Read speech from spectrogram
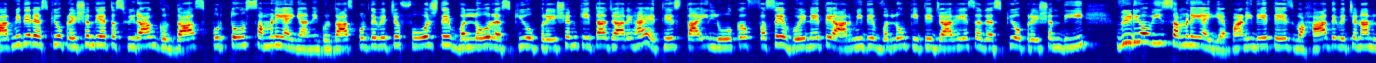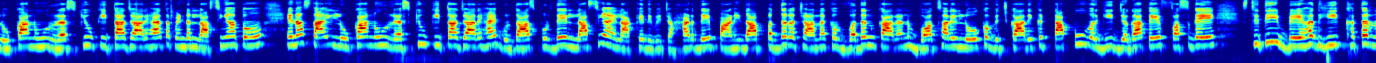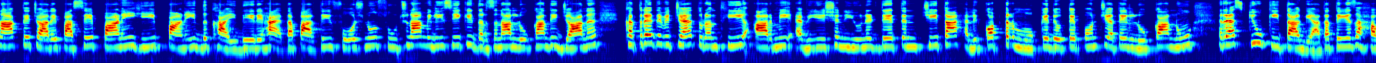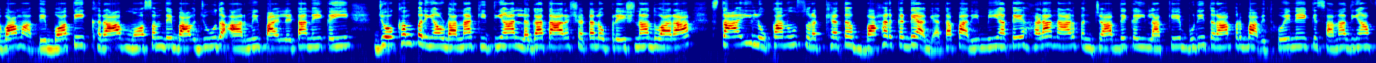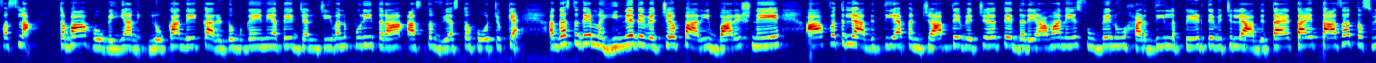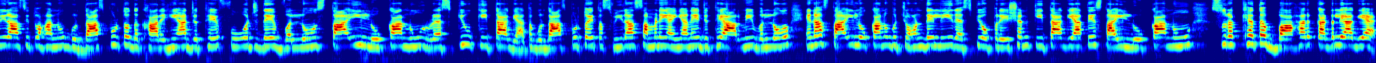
Army ਦੇ rescue operation ਦੀਆਂ ਤਸਵੀਰਾਂ ਗੁਰਦਾਸਪੁਰ ਤੋਂ ਸਾਹਮਣੇ ਆਈਆਂ ਨੇ। ਗੁਰਦਾਸਪੁਰ ਦੇ ਵਿੱਚ ਫੌਜ ਦੇ ਵੱਲੋਂ ਰੈਸਕਿਊ ਆਪਰੇਸ਼ਨ ਕੀਤਾ ਜਾ ਰਿਹਾ ਹੈ। ਇੱਥੇ 27 ਲੋਕ ਫਸੇ ਹੋਏ ਨੇ ਤੇ ਆਰਮੀ ਦੇ ਵੱਲੋਂ ਕੀਤੇ ਜਾ ਰਹੇ ਇਸ ਰੈਸਕਿਊ ਆਪਰੇਸ਼ਨ ਦੀ ਵੀਡੀਓ ਵੀ ਸਾਹਮਣੇ ਆਈ ਹੈ। ਪਾਣੀ ਦੇ ਤੇਜ਼ ਵਹਾਅ ਦੇ ਵਿੱਚ ਇਹਨਾਂ ਲੋਕਾਂ ਨੂੰ ਰੈਸਕਿਊ ਕੀਤਾ ਜਾ ਰਿਹਾ ਹੈ। ਤਾਂ ਪਿੰਡ ਲਾਸੀਆਂ ਤੋਂ ਇਹਨਾਂ 27 ਲੋਕਾਂ ਨੂੰ ਰੈਸਕਿਊ ਕੀਤਾ ਜਾ ਰਿਹਾ ਹੈ। ਗੁਰਦਾਸਪੁਰ ਦੇ ਲਾਸੀਆਂ ਇਲਾਕੇ ਦੇ ਵਿੱਚ ਹੜ ਦੇ ਪਾਣੀ ਦਾ ਪੱਧਰ ਅਚਾਨਕ ਵਧਣ ਵਧਨ ਕਾਰਨ ਬਹੁਤ ਸਾਰੇ ਲੋਕ ਵਿਚਕਾਰ ਇੱਕ ਟਾਪੂ ਵਰਗੀ ਜਗ੍ਹਾ ਤੇ ਫਸ ਗਏ। ਸਥਿਤੀ ਬੇहद ਹੀ ਖਤਰਨਾਕ ਤੇ ਚਾਰੇ ਪਾਸੇ ਪਾਣੀ ਹੀ ਪਾਣੀ ਦਿਖਾਈ ਦੇ ਰਿਹਾ ਹੈ। ਤਾਂ ਭਾਰਤੀ ਫੌਜ ਨੂੰ ਸੂਚਨਾ ਮਿਲੀ ਸੀ ਕਿ ਦਰਜਨਾਂ ਲੋਕਾਂ ਦੀ ਜਾਨ ਖਤਰੇ ਦੇ ਵਿੱਚ ਹੈ। ਤੁਰੰਤ ਹੀ ਆਰਮੀ ਐਵੀਏਸ਼ਨ ਯੂਨਿਟ ਦੇ ਤਿੰਨ ਚੀਤਾ ਹੈਲੀਕਾਪਟਰ ਮੌਕੇ ਦੇ ਉੱਤੇ ਪਹੁੰਚੇ ਅਤੇ ਲੋਕਾਂ ਨੂੰ ਰੈਸਕਿਊ ਕੀਤਾ ਗਿਆ। ਤਾਂ ਤੇਜ਼ ਹਵਾਵਾਂ ਤੇ ਬਹੁਤ ਹੀ ਖਰਾਬ ਮੌਸਮ ਦੇ ਬਾਵਜੂਦ ਆਰਮੀ ਪਾਇਲਟਾਂ ਨੇ ਕਈ ਜੋਖਮ ਭਰੀਆਂ ਉਡਾਨਾਂ ਕੀਤੀਆਂ। ਲਗਾਤਾਰ ਸ਼ਟਲ ਆਪਰੇਸ਼ਨਾਂ ਦੁਆਰਾ 27 ਲੋਕਾਂ ਨੂੰ ਸੁਰੱਖਿਅਤ ਬਾਹਰ ਕੱਢਿਆ ਗਿਆ। ਤਾਂ ਭਾਰੀ ਮੀਂਹ ਅਤੇ ਹੜ੍ਹਾਂ ਨਾਲ ਪੰਜਾਬ ਦੇ ਕਈ ਇਲਾਕੇ ਬੁਰੀ ਤਰ੍ਹਾਂ ਪ੍ਰਭਾਵਿਤ ਹੋਏ ਨੇ। ਕਿਸਾਨਾਂ ਦੀਆਂ ਫਸਲਾਂ ਤਬਾਹ ਹੋ ਗਈਆਂ ਨੇ। ਲੋਕਾਂ ਦੇ ਘਰ ਡੁੱਬ ਗਏ ਨੇ ਅਤੇ ਜਨਜੀਵਨ ਪੂਰੀ ਤਰ੍ਹਾਂ ਅਸਤ ਵਿਅਸਤ ਹੋ ਚੁੱਕਿਆ ਹੈ। ਅਗਸਤ ਦੇ ਮਹੀਨੇ ਦੇ ਵਿੱਚ ਭਾਰੀ ਬਾਰਿਸ਼ ਨੇ ਆਫਤ ਲਿਆ ਦਿੱਤੀ ਹੈ ਪੰਜਾਬ ਦੇ ਵਿੱਚ ਤੇ ਦਰਿਆਵਾਂ ਨੇ ਸੂਬੇ ਨੂੰ ਹੜ੍ਹ ਦੀ ਲਪੇਟ ਦੇ ਵਿੱਚ ਲਿਆ ਦਿੱਤਾ ਹੈ। ਤਾਂ ਇਹ ਤਾਜ਼ਾ ਤਸਵੀਰਾਂ ਅਸੀਂ ਤੁਹਾਨੂੰ ਗੁਰਦਾਸਪੁਰ ਤੋਂ ਦਿਖਾ ਰਹੇ ਹਾਂ, ਜਿੱਥੇ ਫੌਜ ਦੇ ਵੱਲੋਂ 27 ਲੋਕਾਂ ਨੂੰ ਰੈਸਕਿਊ ਕੀਤਾ ਗਿਆ। ਤਾਂ ਗੁਰਦਾਸਪੁਰ ਤੋਂ ਇਹ ਤਸਵੀਰਾਂ ਸਾਹਮਣੇ ਆਈਆਂ ਨੇ, ਜਿੱਥੇ ਆਰਮੀ ਵੱਲੋਂ ਇਹਨਾਂ 27 ਲੋਕਾਂ ਨੂੰ ਬਚਾਉਣ ਦੇ ਲਈ ਰੈਸਕਿਊ ਆਪਰੇਸ਼ਨ ਕੀਤਾ ਗਿਆ ਤੇ 27 ਲੋਕਾਂ ਨੂੰ ਸੁਰੱਖਿਅਤ ਬਾਹਰ ਕੱਢ ਲਿਆ ਗਿਆ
